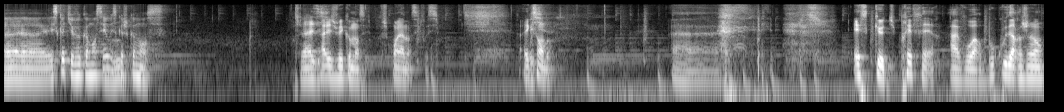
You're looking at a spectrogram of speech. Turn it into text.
Euh, est-ce que tu veux commencer ou est-ce que je commence? Vas-y. Allez, je vais commencer. Je prends la main cette fois-ci. Alexandre. Euh, est-ce que tu préfères avoir beaucoup d'argent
